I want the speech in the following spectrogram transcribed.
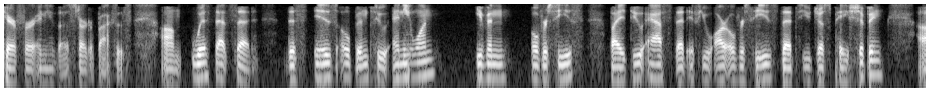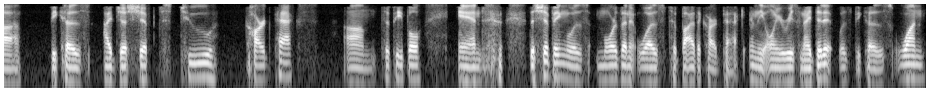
care for any of the starter boxes. Um, with that said, this is open to anyone, even overseas. But I do ask that if you are overseas, that you just pay shipping, uh, because I just shipped two card packs um, to people, and the shipping was more than it was to buy the card pack. And the only reason I did it was because one,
